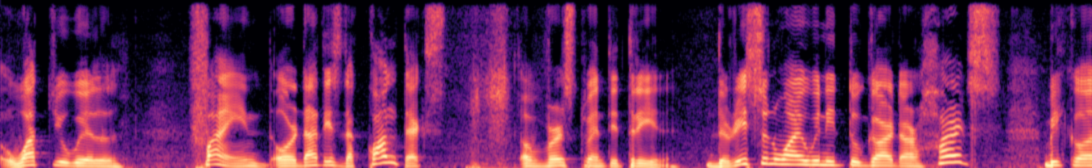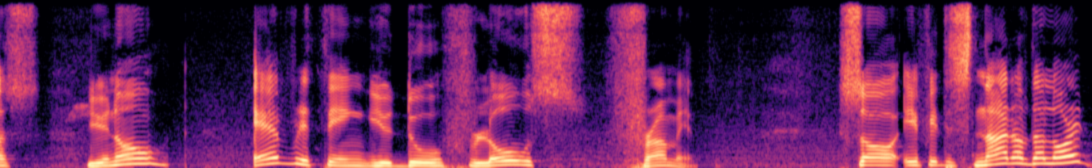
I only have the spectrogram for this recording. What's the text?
what you will find, or that is the context of verse 23. The reason why we need to guard our hearts, because you know, everything you do flows from it. So if it is not of the Lord,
